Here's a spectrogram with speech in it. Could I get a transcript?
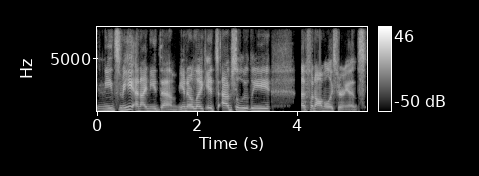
needs me and I need them you know like it's absolutely a phenomenal experience.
